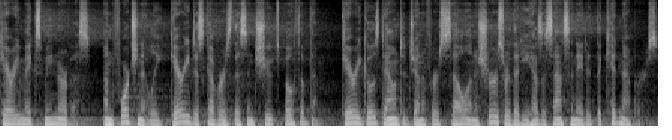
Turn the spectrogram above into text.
Gary makes me nervous. Unfortunately, Gary discovers this and shoots both of them. Gary goes down to Jennifer's cell and assures her that he has assassinated the kidnappers,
